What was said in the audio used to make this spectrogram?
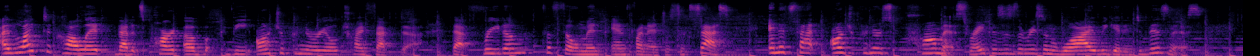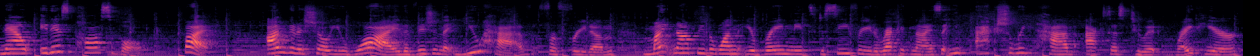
I like to call it that it's part of the entrepreneurial trifecta that freedom, fulfillment, and financial success. And it's that entrepreneur's promise, right? This is the reason why we get into business. Now, it is possible, but I'm going to show you why the vision that you have for freedom might not be the one that your brain needs to see for you to recognize that you actually have access to it right here,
